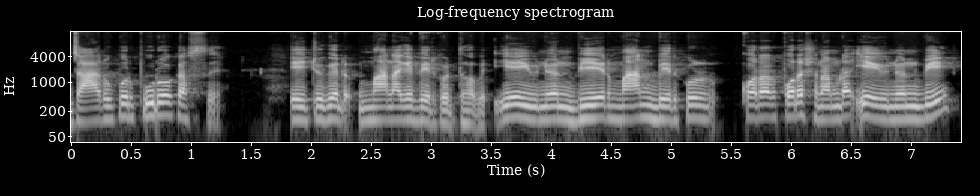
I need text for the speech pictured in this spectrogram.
যার উপর পূরক আছে, এইটুকের মান আগে বের করতে হবে। এ ইউনিয়ন বি এর মান বের কর- করার পরে সেটা আমরা এ ইউনিয়ন বি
